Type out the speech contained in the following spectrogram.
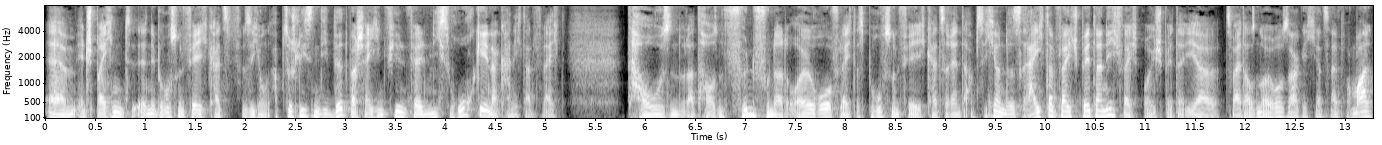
ähm, entsprechend eine Berufsunfähigkeitsversicherung abzuschließen. Die wird wahrscheinlich in vielen Fällen nicht so hoch gehen. Da kann ich dann vielleicht 1000 oder 1500 Euro vielleicht das Berufsunfähigkeitsrente absichern. Und das reicht dann vielleicht später nicht. Vielleicht brauche ich später eher 2000 Euro, sage ich jetzt einfach mal.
